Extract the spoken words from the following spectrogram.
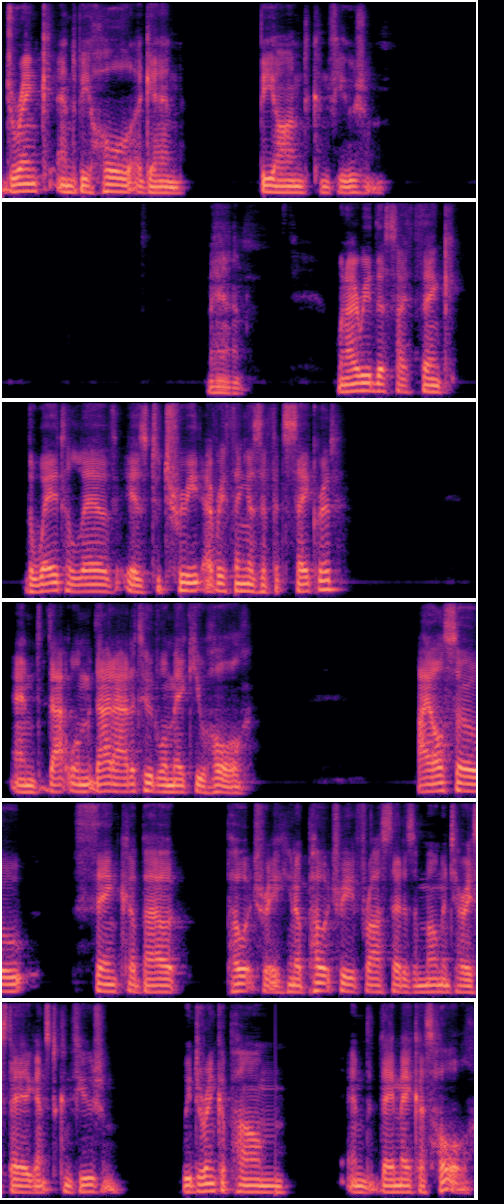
Drink and be whole again beyond confusion. Man, when I read this, I think the way to live is to treat everything as if it's sacred. And that will, that attitude will make you whole. I also think about poetry. You know, poetry, Frost said, is a momentary stay against confusion. We drink a poem and they make us whole.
